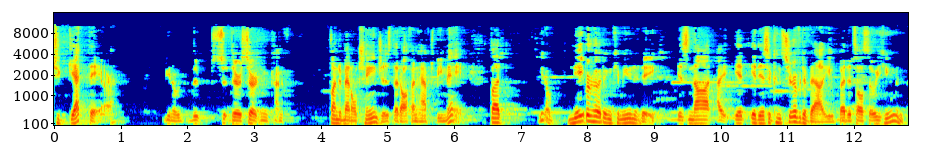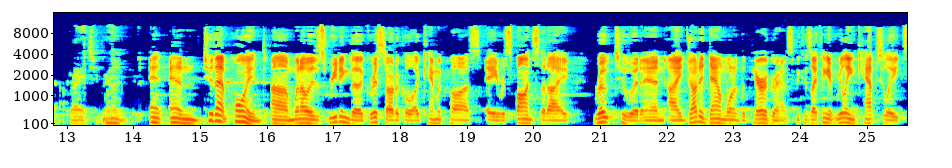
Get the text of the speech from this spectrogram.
to get there, you know, there, there are certain kind of fundamental changes that often have to be made. But you know, neighborhood and community is not. I, it, it is a conservative value, but it's also a human value. Right. Right. And, and to that point, um, when I was reading the Grist article, I came across a response that I wrote to it, and I jotted down one of the paragraphs because I think it really encapsulates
